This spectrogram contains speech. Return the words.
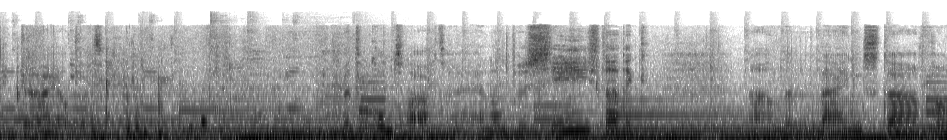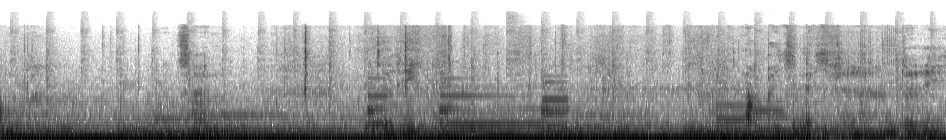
Ik draai altijd met de kont naar. En dan precies dat ik aan de lijn sta van... Zijn drie... Nou, een beetje netjes hè. Drie...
